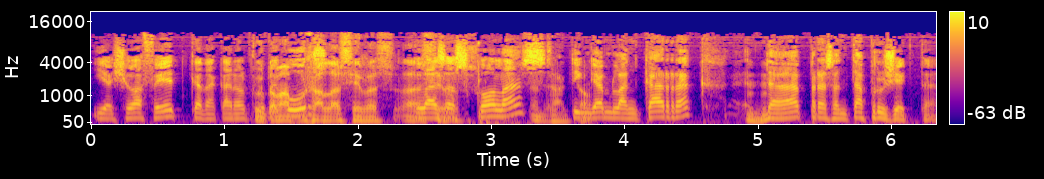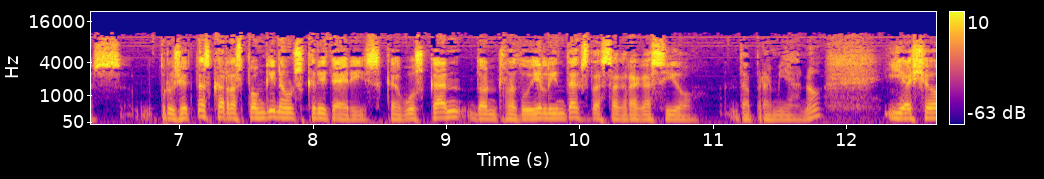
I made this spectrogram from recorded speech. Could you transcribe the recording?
i això ha fet que de cara al proper curs les seves- les les seves- escoles Exacte. tinguem l'encàrrec de presentar projectes, projectes que responguin a uns criteris, que busquen doncs, reduir l'índex de segregació de Premià, no? I això,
